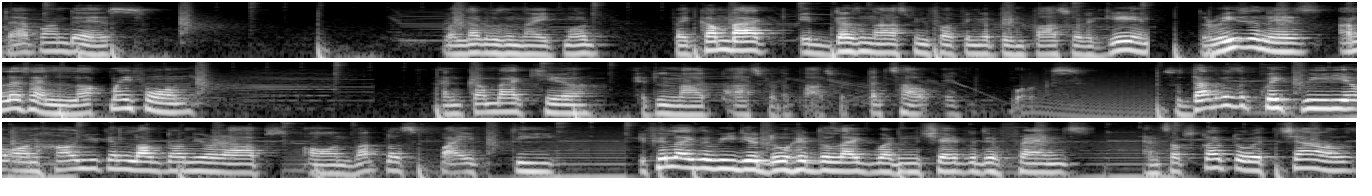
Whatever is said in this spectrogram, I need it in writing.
tap on this well that was a night mode. If I come back it doesn't ask me for fingerprint password again. The reason is unless I lock my phone and come back here it will not ask for the password. That's how it works. So that was a quick video on how you can lock down your apps on OnePlus 5T if you like the video do hit the like button share it with your friends and subscribe to our channel.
